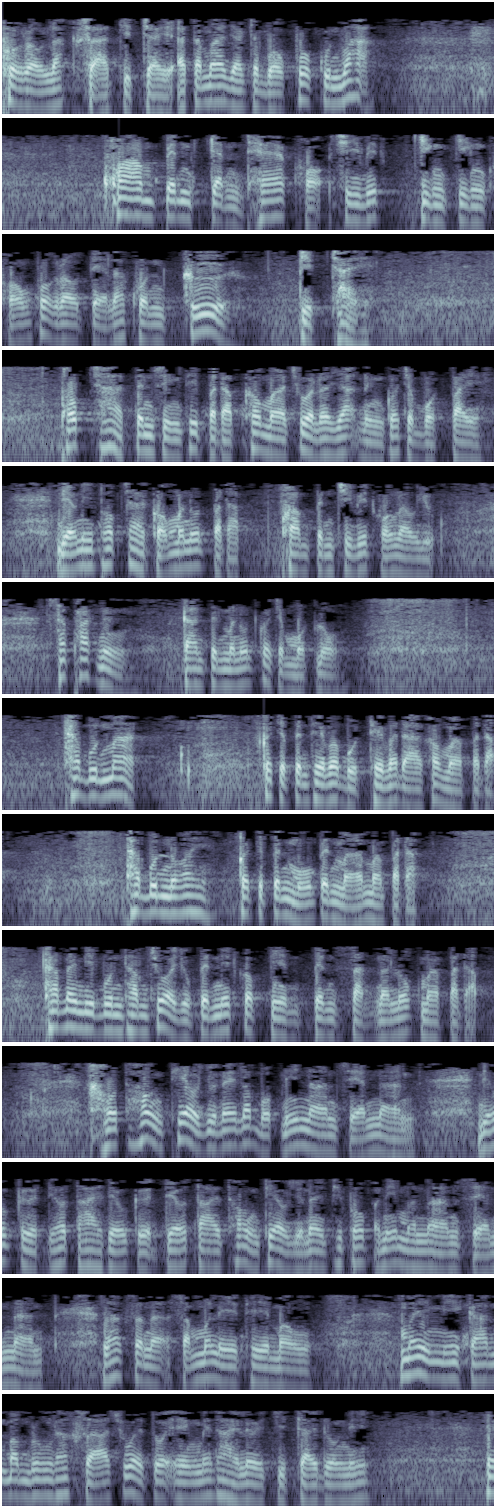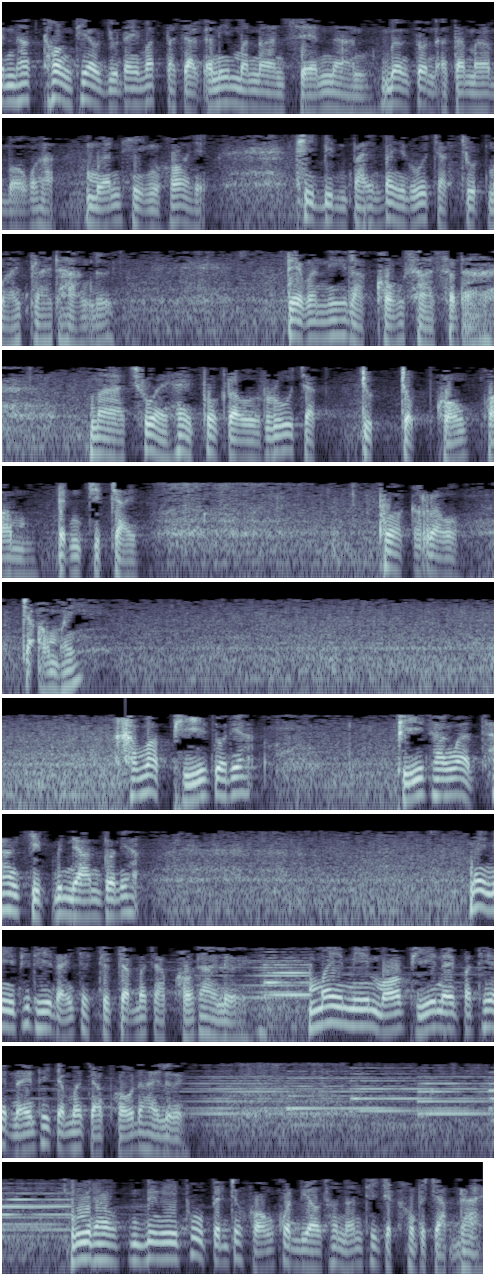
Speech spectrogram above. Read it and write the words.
พวกเรารักษาจิตใจอาตมาอยากจะบอกพวกคุณว่า ความเป็นแก่นแท้ของชีวิตจริง ๆ ของพวกเราแต่ละคนคือจิตใจภพชาติเป็นสิ่งที่ประดับเข้ามาชั่วระยะหนึ่งก็จะหมดไป เดี๋ยวนี้ภพชาติของมนุษย์ประดับความเป็นชีวิตของเราอยู่ สักพักหนึ่ง การเป็นมนุษย์ก็จะหมดลง ถ้าบุญมากก็จะเป็นเทวบุตรเทวดาเข้ามาประดับ ถ้าบุญน้อยก็จะเป็นหมูเป็นหมามาประดับ ถ้าไม่มีบุญทำชั่วอยู่เป็นนิดก็เปลี่ยนเป็นสัตว์นรกมาประดับ เขาท่องเที่ยวอยู่ในระบบนี้นานแสนนาน เดี๋ยวเกิดเดี๋ยวตายเดี๋ยวเกิด เดี๋ยวตายท่องเที่ยวอยู่ในพิภพอันนี้มานานแสนนาน ลักษณะสัมมเลเทเมาไม่มีการบำรุงรักษาช่วยตัวเองไม่ได้เลยจิตใจดวงนี้ เป็นนักท่องเที่ยวอยู่ในวัฏจักรอันนี้มานานแสนนาน เบื้องต้นอาตมาบอกว่าเหมือนหิ่งห้อย ที่บินไปไม่รู้จักจุดหมายปลายทางเลย แต่วันนี้หลักของศาสนา มาช่วยให้พวกเรารู้จักจุดจบของความเป็นจิตใจ พวกเราจะเอาไหมำว่าผีตัวเนี้ย ผีทางว่าทางจิตวิญญาณตัวเนี้ย ไม่มีพิธีไหนจะจะจับมาจับเขาได้เลย ไม่มีหมอผีในประเทศไหนที่จะมาจับเขาได้เลยมีเรามีผู้เป็นเจ้าของคนเดียวเท่านั้นที่จะเข้าไปจับได้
